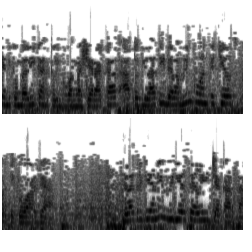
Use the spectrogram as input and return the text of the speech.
dan dikembalikan ke lingkungan masyarakat atau dilatih dalam lingkungan kecil seperti keluarga. Dela Trikiani, Widya Seli, Jakarta.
